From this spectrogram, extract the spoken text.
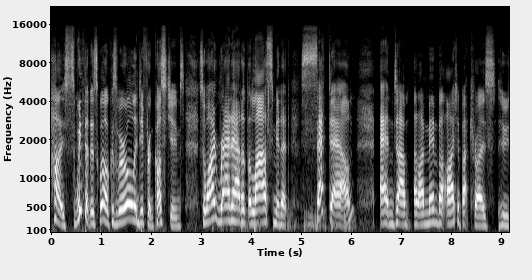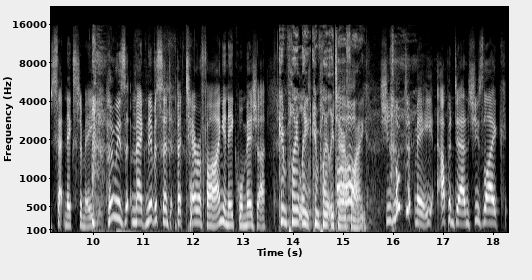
hosts with it as well because we we're all in different costumes. So I ran out at the last minute, sat down, and um, and I remember Ita Buttrose, who sat next to me, who is magnificent but terrifying in equal measure. completely, completely terrifying. Oh, she looked at me up and down and she's like,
